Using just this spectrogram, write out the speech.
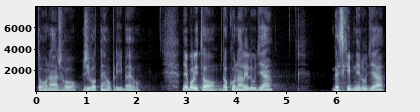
toho nášho životného príbehu. Neboli to dokonalí ľudia, bezchybní ľudia,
